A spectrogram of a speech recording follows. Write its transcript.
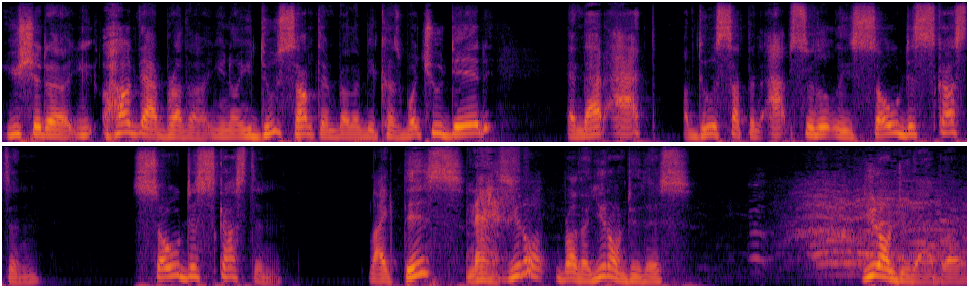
You should have you hug that brother. You know, you do something, brother, because what you did and that act of doing something absolutely so disgusting, so disgusting, like this. Nasty. You don't, brother. You don't do this. You don't do that, bro.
